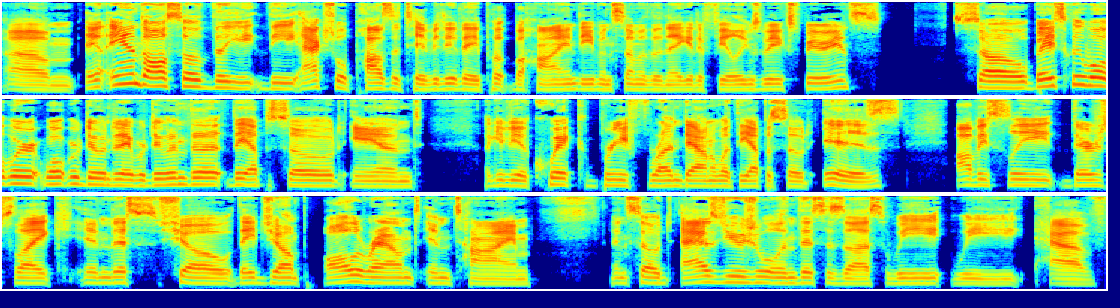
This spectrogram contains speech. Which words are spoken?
um, and, also the the actual positivity they put behind even some of the negative feelings we experience. So basically, what we're what we're doing today, we're doing the the episode, and I'll give you a quick, brief rundown of what the episode is. Obviously, there's like in this show, they jump all around in time, and so as usual in This Is Us, we we have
